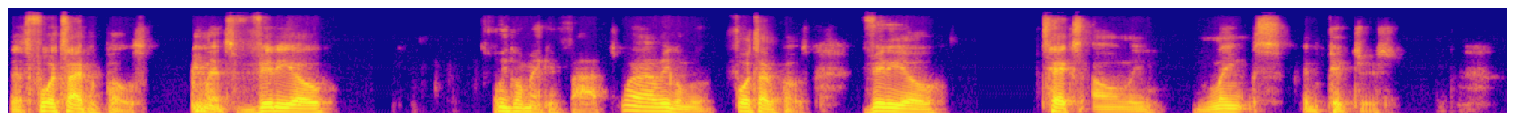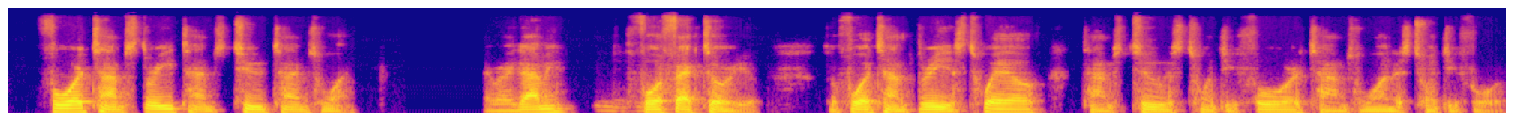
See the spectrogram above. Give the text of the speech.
That's four type of posts. That's video. We're gonna make it five. Well, we're gonna four type of posts: video, text only, links, and pictures. Four times three times two times one. Everybody got me? Mm-hmm. Four factorial. So four times three is 12, times two is 24, times one is 24.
